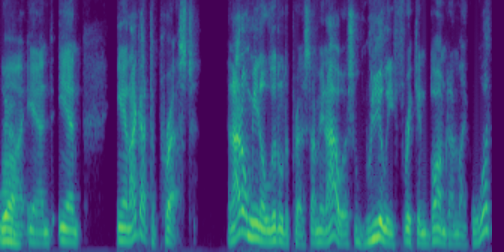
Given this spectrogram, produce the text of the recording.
Yeah. Uh, and and and I got depressed. And I don't mean a little depressed. I mean I was really freaking bummed. I'm like, what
